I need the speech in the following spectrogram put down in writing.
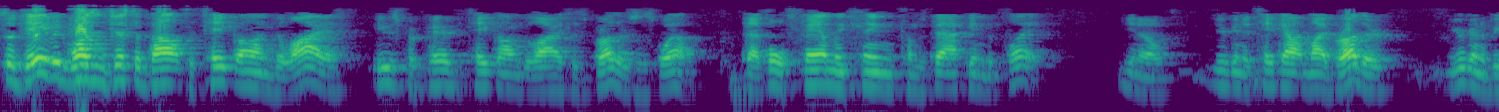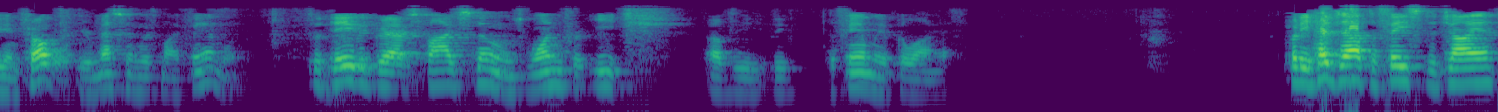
So David wasn't just about to take on Goliath. He was prepared to take on Goliath's brothers as well. That whole family thing comes back into play. You know, you're going to take out my brother, you're going to be in trouble. You're messing with my family. So David grabs five stones, one for each of the, the the family of Goliath. But he heads out to face the giant,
